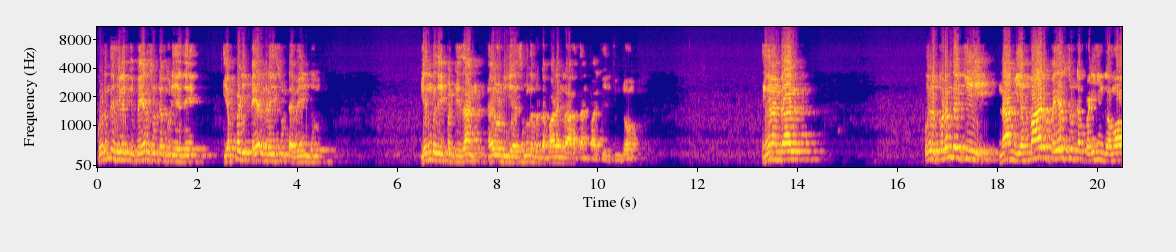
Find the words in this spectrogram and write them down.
குழந்தைகளுக்கு பெயர் சூட்டக்கூடியது எப்படி பெயர்களை சூட்ட வேண்டும் என்பதை பற்றி தான் அவருடைய சம்பந்தப்பட்ட பாடங்களாகத்தான் பார்க்க இருக்கின்றோம். ஏனென்றால் ஒரு குழந்தைக்கு நாம் எவ்வாறு பெயர் சூட்டப்படுகின்றோமோ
